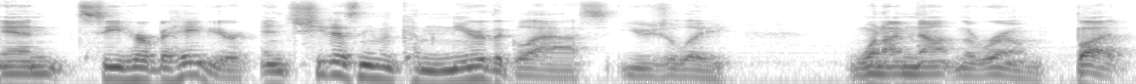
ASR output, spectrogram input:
and see her behavior. And she doesn't even come near the glass usually when I'm not in the room. But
